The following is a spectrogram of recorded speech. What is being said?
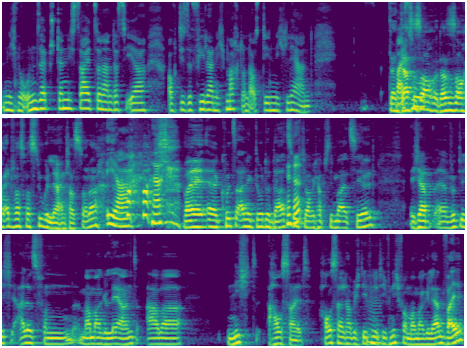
nicht nur unselbstständig seid, sondern dass ihr auch diese Fehler nicht macht und aus denen nicht lernt. das, ist auch, das ist auch etwas, was du gelernt hast, oder? Ja. Weil, äh, kurze Anekdote dazu, ich glaube, ich habe dir mal erzählt. Ich habe äh, wirklich alles von Mama gelernt, aber nicht Haushalt. Haushalt habe ich definitiv mhm. nicht von Mama gelernt, weil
